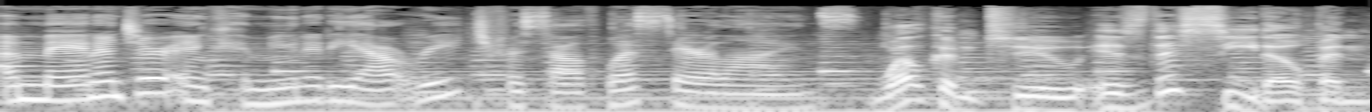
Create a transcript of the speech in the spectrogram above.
a manager in community outreach for Southwest Airlines. Welcome to Is This Seat Open?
